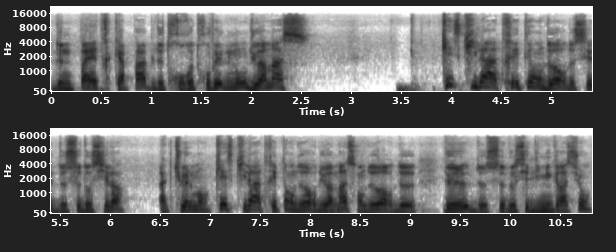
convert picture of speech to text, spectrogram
de ne pas être capable de retrouver le nom du Hamas. Qu'est-ce qu'il a à traiter en dehors de, ce dossier-là actuellement? Qu'est-ce qu'il a à traiter en dehors du Hamas, en dehors de, ce dossier de l'immigration?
